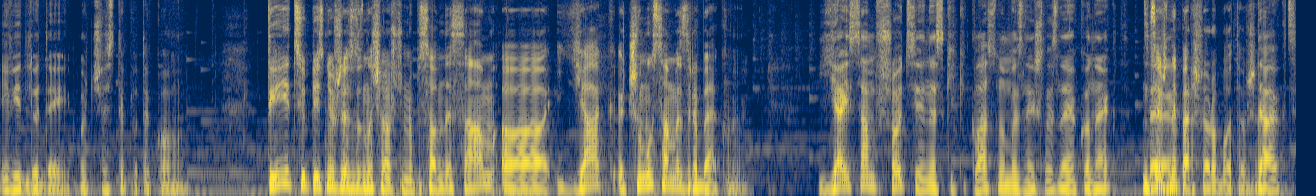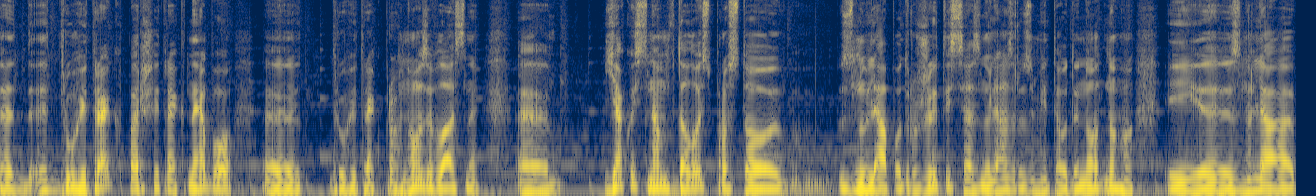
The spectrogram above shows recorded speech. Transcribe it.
і від людей. От щось типу такого. Ти цю пісню вже зазначав, що написав не сам. Як, чому саме з Ребекою? Я й сам в шоці, наскільки класно ми знайшли з нею конект. Це, ж не перша робота вже. Так, це другий трек. Перший трек Небо, е, другий трек прогнози, власне. Е, якось нам вдалося просто з нуля подружитися, з нуля зрозуміти один одного і е, з нуля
